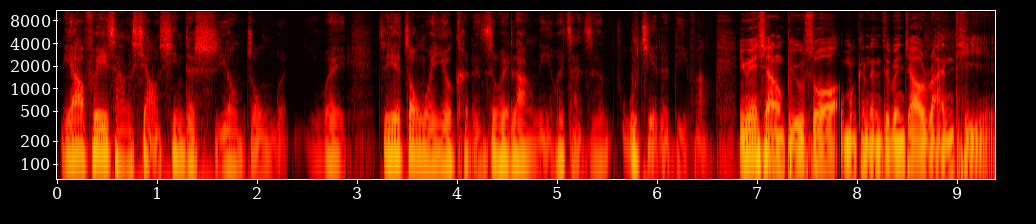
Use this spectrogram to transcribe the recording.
你要非常小心的使用中文。因为这些中文有可能是会让你会产生误解的地方。因为像比如说，我们可能这边叫软体，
